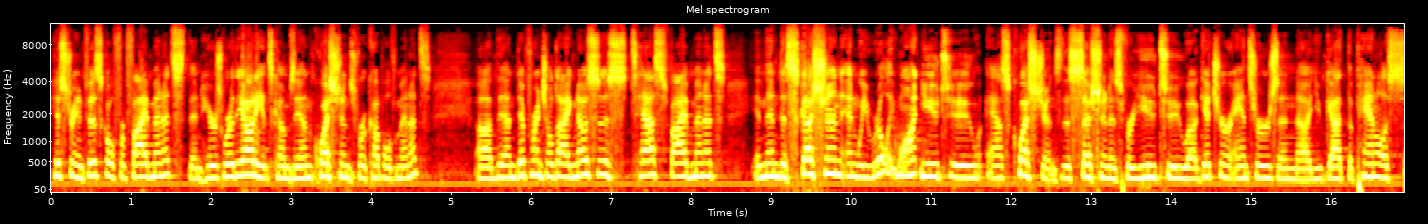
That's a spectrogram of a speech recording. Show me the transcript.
history and physical for five minutes. Then here's where the audience comes in questions for a couple of minutes. Uh, then differential diagnosis, tests, five minutes, and then discussion. And we really want you to ask questions. This session is for you to uh, get your answers, and uh, you've got the panelists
